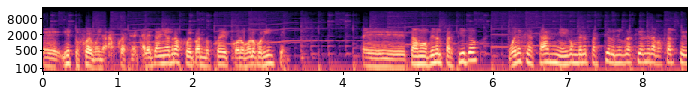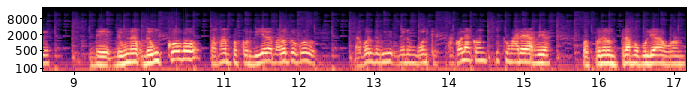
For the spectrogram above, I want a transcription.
eh, y esto fue, bueno, hace caleta de años atrás, fue cuando fue Colo Colo con Inter. Eh, estábamos viendo el partido, bueno, es que estaban ahí con ver el partido, lo único que hacían era pasarse de, de, de un codo, pasaban por cordillera para el otro codo. Me acuerdo de ver un gol que sacó la concha su madre de arriba por poner un trapo culiado, weón.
